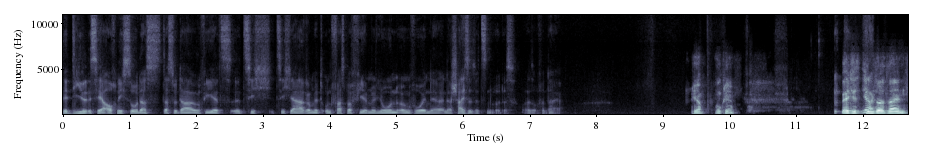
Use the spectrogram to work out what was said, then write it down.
Der Deal ist ja auch nicht so, dass, dass du da irgendwie jetzt äh, zig, zig Jahre mit unfassbar vielen Millionen irgendwo in der, in der Scheiße sitzen würdest. Also von daher. Ja, okay. Welches Team ja, soll es sein?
